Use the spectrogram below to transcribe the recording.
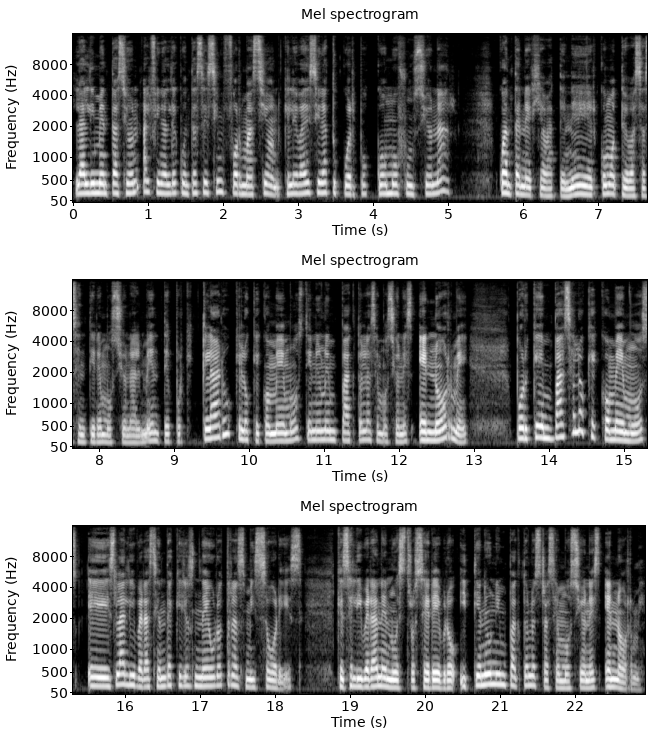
La alimentación, al final de cuentas, es información que le va a decir a tu cuerpo cómo funcionar, cuánta energía va a tener, cómo te vas a sentir emocionalmente, porque claro que lo que comemos tiene un impacto en las emociones enorme, porque en base a lo que comemos es la liberación de aquellos neurotransmisores que se liberan en nuestro cerebro y tiene un impacto en nuestras emociones enorme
